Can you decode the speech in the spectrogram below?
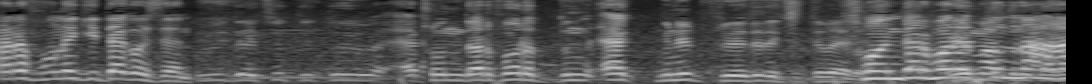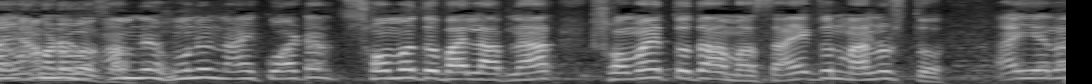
আরে ফোনে কিতা কইছেন তুই দেখছিস তুই সন্ধ্যার পর তুই এক মিনিট ফ্রি হইতে দেখছিস ভাই। সন্ধ্যার পরে তো না? আপনি শুনে নাই কোয়ার্টার সময় তো ভাই না সময়ের তো দাম আছে একজন মানুষ তো আমি এলা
